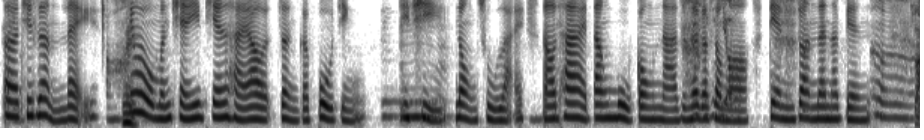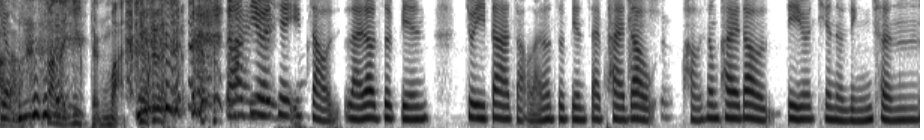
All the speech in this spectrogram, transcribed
呃，其实很累，因为我们前一天还要整个布景一起弄出来，然后他还当木工，拿着那个 什么电钻在那边，嗯，转了转了一整晚，然后第二天一早来到这边，就一大早来到这边，再拍到拍好像拍到第二天的凌晨，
